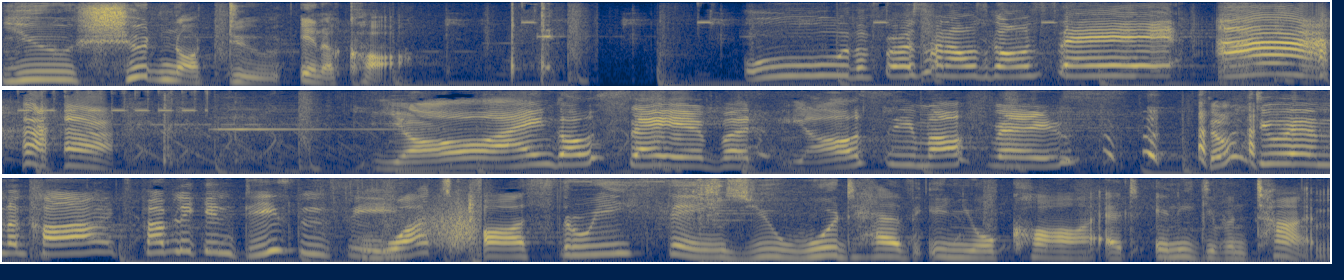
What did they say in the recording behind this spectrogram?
you should not do in a car? Ooh, the first one I was gonna say. Ah! Yo, I ain't gonna say it, but y'all see my face. Don't do that in the car. It's public indecency. What are three things you would have in your car at any given time?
